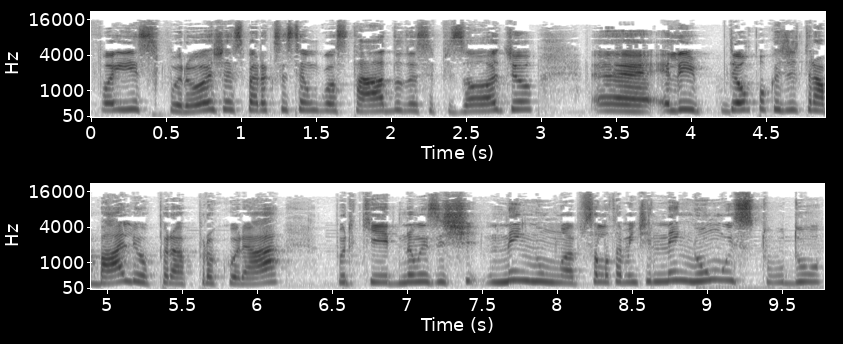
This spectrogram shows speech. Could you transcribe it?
foi isso por hoje. Espero que vocês tenham gostado desse episódio. É, ele deu um pouco de trabalho para procurar, porque não existe nenhum, absolutamente nenhum estudo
